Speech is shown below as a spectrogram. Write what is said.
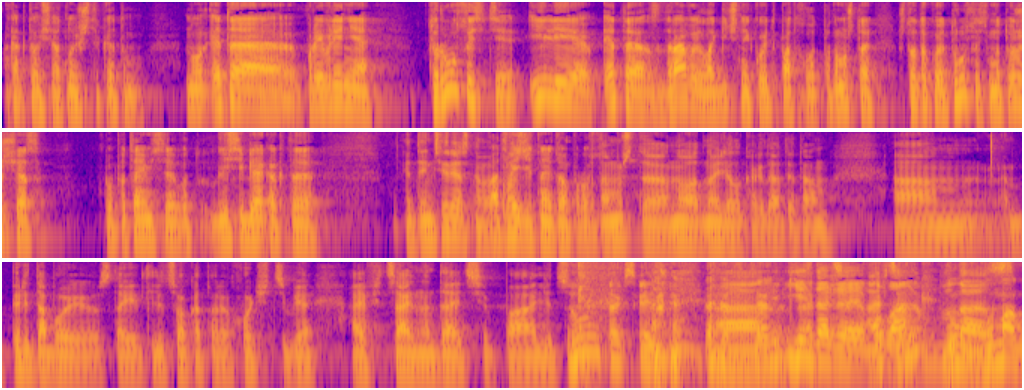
как ты вообще относишься к этому? Ну, это проявление трусости или это здравый, логичный какой-то подход? Потому что что такое трусость, мы тоже сейчас попытаемся вот для себя как-то Это интересный вопрос. ответить на этот вопрос. Потому что, ну, одно дело, когда ты там ам, перед тобой стоит лицо, которое хочет тебе официально дать по лицу, так сказать. А? Есть даже бланк. бумагу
